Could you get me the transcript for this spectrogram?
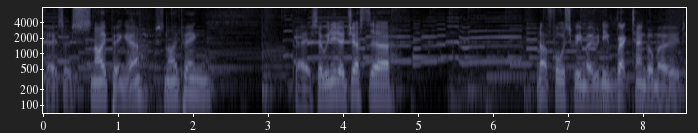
Okay, so sniping, yeah? Sniping. Okay, so we need to adjust the... Uh, not full screen mode, we need rectangle mode.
